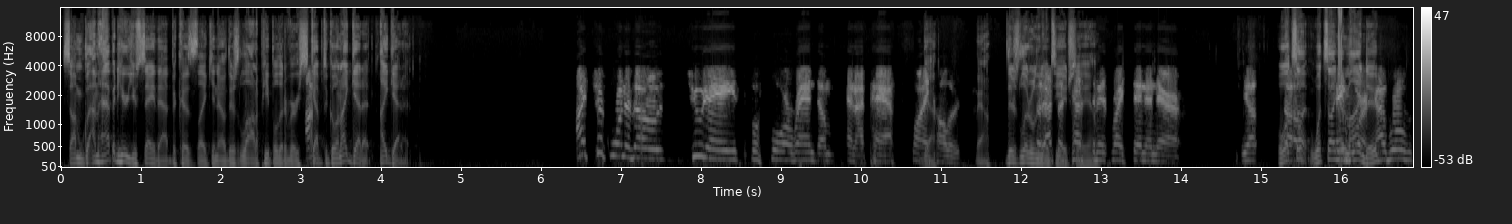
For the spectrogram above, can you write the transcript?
So I'm, gl- I'm happy to hear you say that because, like, you know, there's a lot of people that are very skeptical, and I get it. I get it. I took one of those two days before random, and I passed flying Yeah. colors. Yeah, there's So literally no that's a THC. Yeah. testament right then and there. Yep. Well, what's So, on What's on your mind, work. dude? I will.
